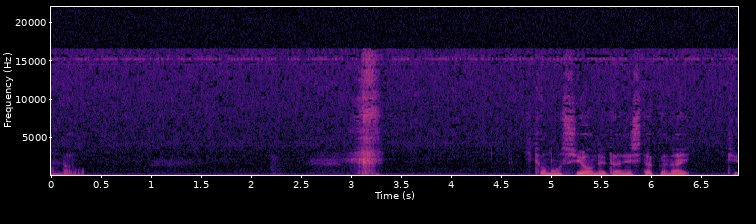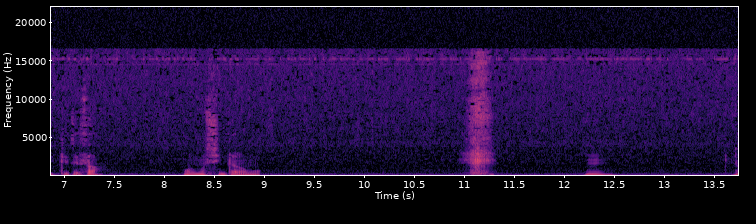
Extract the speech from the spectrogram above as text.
なんだろう。人の死をネタにしたくないって言っててさ、俺も慎太郎も。うん。あ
